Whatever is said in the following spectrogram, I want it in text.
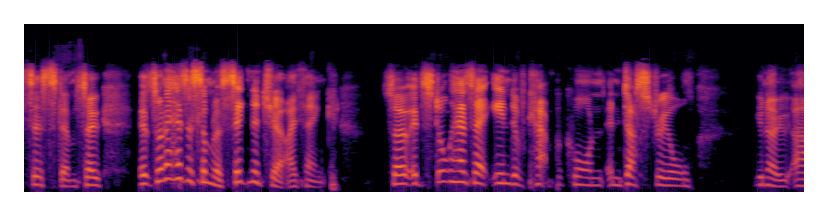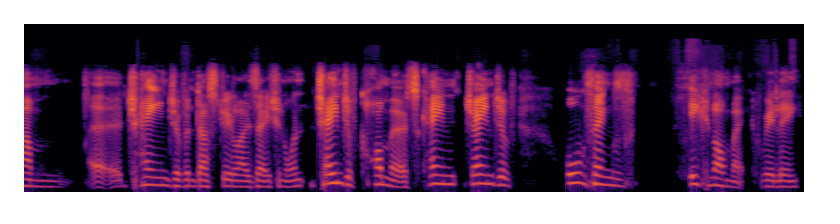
system. So it sort of has a similar signature i think. So it still has that end of capricorn industrial you know um, uh, change of industrialization or change of commerce change, change of all things economic really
